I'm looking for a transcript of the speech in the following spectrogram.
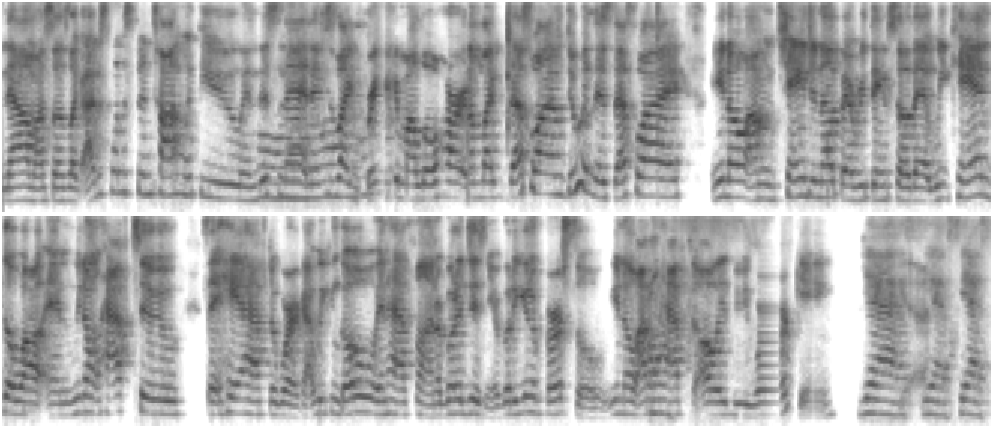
now my son's like, I just want to spend time with you and this Aww. and that. And it's just like breaking my little heart. And I'm like, that's why I'm doing this. That's why, you know, I'm changing up everything so that we can go out and we don't have to say, hey, I have to work. We can go and have fun or go to Disney or go to Universal. You know, I don't yes. have to always be working. Yes, yeah. yes, yes.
